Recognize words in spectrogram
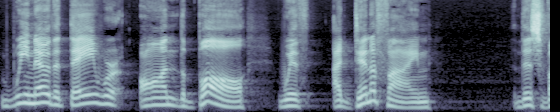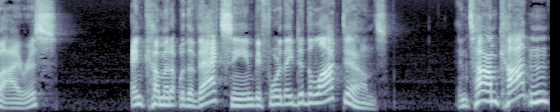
we know that they were on the ball with identifying this virus and coming up with a vaccine before they did the lockdowns. And Tom Cotton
